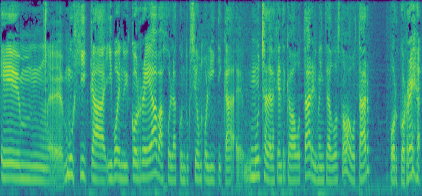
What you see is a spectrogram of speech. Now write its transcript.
em, eh, Mujica y bueno, y Correa bajo la conducción política. Eh, mucha de la gente que va a votar el 20 de agosto va a votar por Correa.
